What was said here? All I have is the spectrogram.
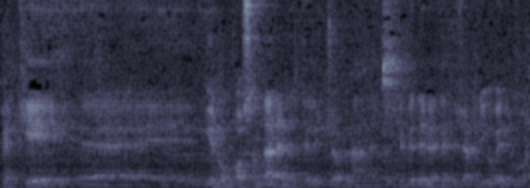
perché eh, io non posso andare nel telegiornale, perché vedeva il telegiornale, vedi amore,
